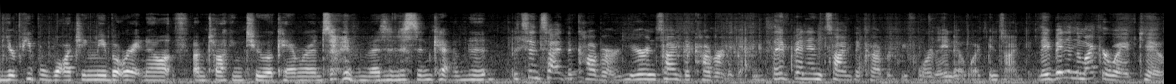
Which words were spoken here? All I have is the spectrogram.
you're people watching me, but right now I'm talking to a camera inside of a medicine cabinet. It's inside the cupboard. You're inside the cupboard again. They've been inside the cupboard before. They know what inside. They've been in the microwave too.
